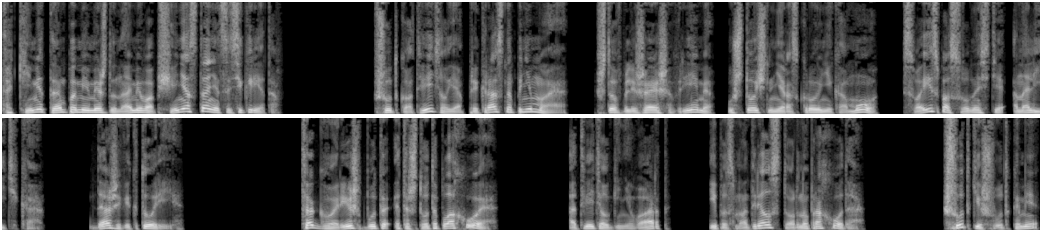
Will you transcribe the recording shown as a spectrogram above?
Такими темпами между нами вообще не останется секретов. В шутку ответил я, прекрасно понимая, что в ближайшее время уж точно не раскрою никому свои способности аналитика, даже Виктории. «Так говоришь, будто это что-то плохое», — ответил Геневард и посмотрел в сторону прохода. «Шутки шутками,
